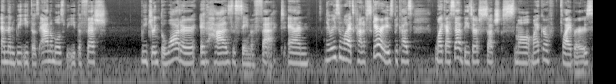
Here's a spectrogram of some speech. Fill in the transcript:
and then we eat those animals, we eat the fish, we drink the water, it has the same effect. And the reason why it's kind of scary is because, like I said, these are such small microfibers,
